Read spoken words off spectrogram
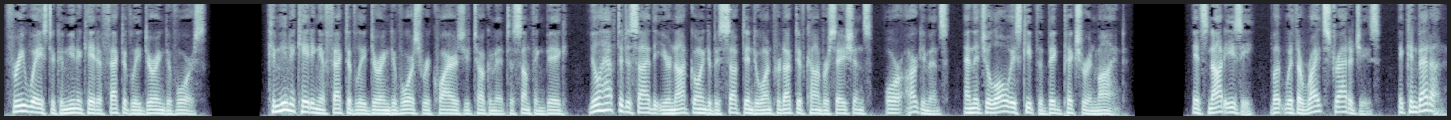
3 Ways to communicate effectively during divorce. Communicating effectively during divorce requires you to commit to something big. You'll have to decide that you're not going to be sucked into unproductive conversations or arguments, and that you'll always keep the big picture in mind. It's not easy, but with the right strategies, it can be done.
